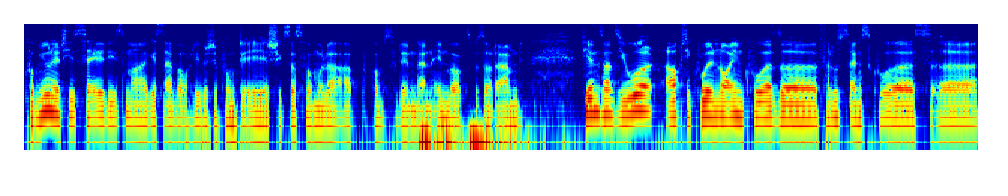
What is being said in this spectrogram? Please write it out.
Community Sale diesmal. Gehst einfach auf liebeschiff.de, schickst das Formular ab, kommst du in deine Inbox bis heute Abend. 24 Uhr, auch die coolen neuen Kurse, Verlustangstkurs, äh,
